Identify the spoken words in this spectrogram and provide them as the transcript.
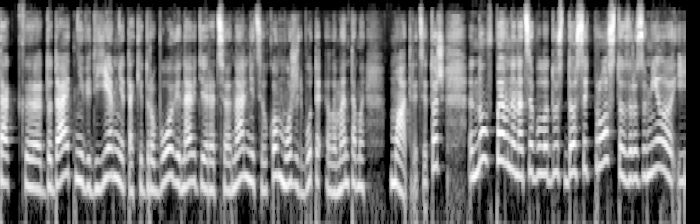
так е, додатні, від'ємні, так і дробові, навіть раціональні, цілком можуть бути елементами матриці. Тож, ну, впевнена, це було досить просто, зрозуміло, і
